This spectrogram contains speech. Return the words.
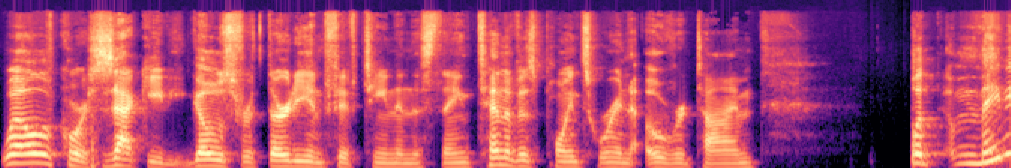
Well, of course, Zach Edey goes for 30 and 15 in this thing. 10 of his points were in overtime. But maybe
